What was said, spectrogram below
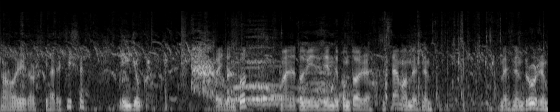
На горі трошки гарячіше. Індюк спить тут. У мене тут він з індиком теж система, ми з ним, ми з ним дружимо.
